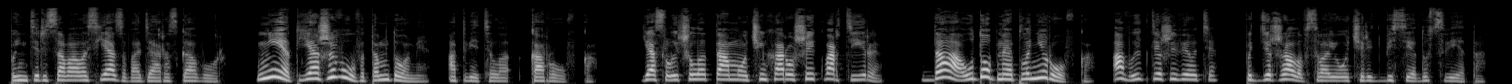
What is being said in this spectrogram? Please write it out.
— поинтересовалась я, заводя разговор. «Нет, я живу в этом доме», — ответила коровка. Я слышала, там очень хорошие квартиры. Да, удобная планировка. А вы где живете? Поддержала в свою очередь беседу Света.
